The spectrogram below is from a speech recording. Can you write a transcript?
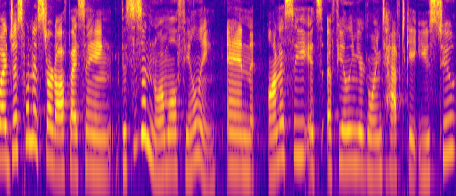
I just want to start off by saying this is a normal feeling. And honestly, it's a feeling you're going to have to get used to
